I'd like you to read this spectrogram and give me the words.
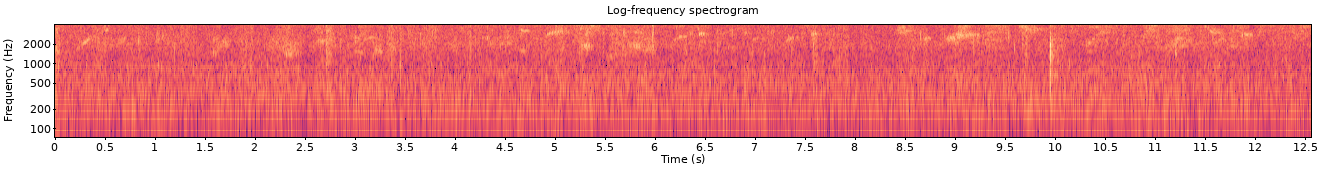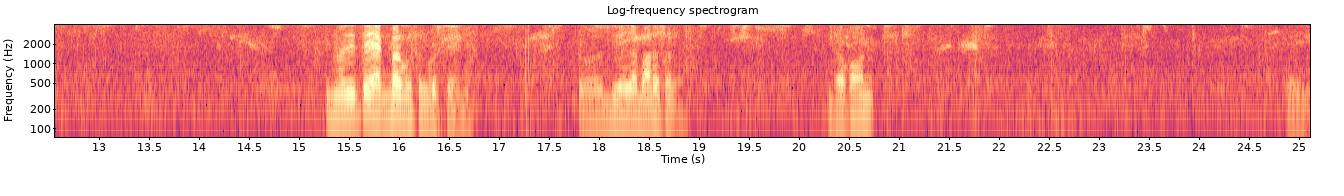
নদীতে একবার গোসল করছি আমি। তো দুই হাজার বারো সালে। যখন এই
